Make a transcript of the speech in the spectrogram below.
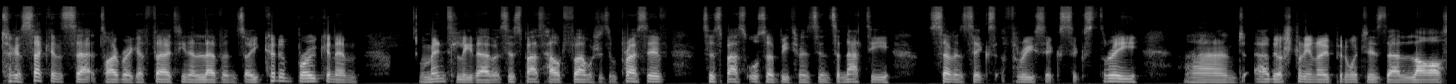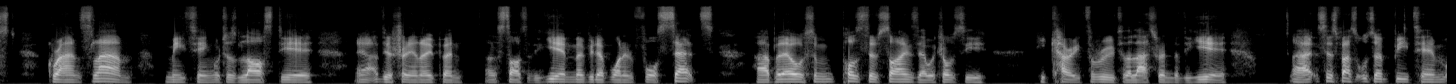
took a second set tiebreaker 13 11. So he could have broken him mentally there, but Tsitsipas held firm, which is impressive. Tsitsipas also beat him in Cincinnati 7 6 3 6 6 3. And at the Australian Open, which is their last Grand Slam meeting, which was last year at the Australian Open at the start of the year, Medvedev won in four sets. Uh, but there were some positive signs there, which obviously he carried through to the latter end of the year. Uh, Tsitsipas also beat him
